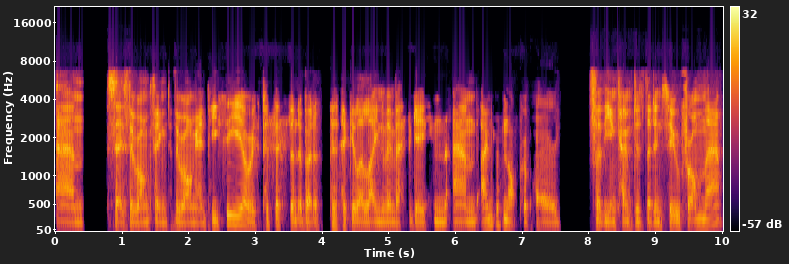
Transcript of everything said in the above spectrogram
and says the wrong thing to the wrong NPC or is persistent about a particular line of investigation, and I'm just not prepared for the encounters that ensue from that.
